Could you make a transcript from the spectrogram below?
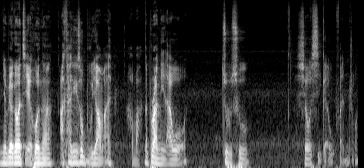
你要不要跟我结婚呢？啊，他已经说不要嘛。哎，好吧，那不然你来我。住处休息个五分钟，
